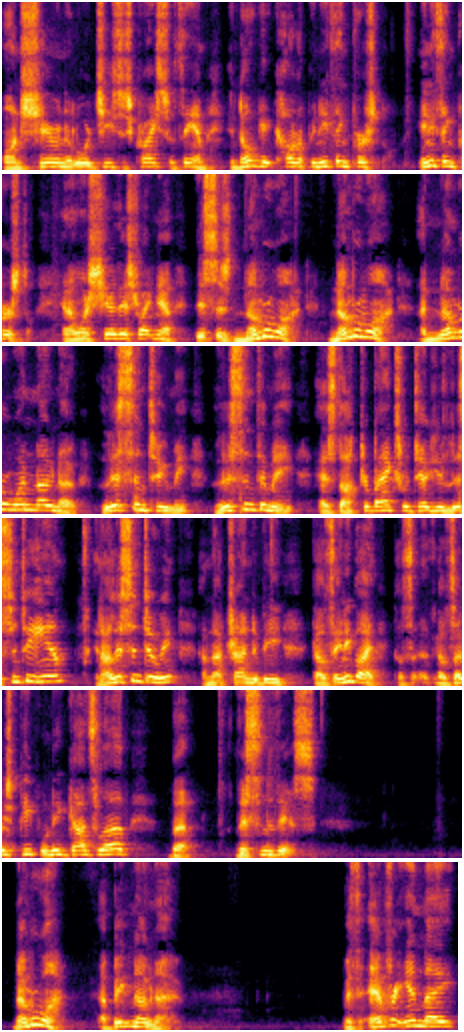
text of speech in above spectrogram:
on sharing the Lord Jesus Christ with them and don't get caught up in anything personal, anything personal. And I want to share this right now. This is number one, number one, a number one no no. Listen to me, listen to me. As Dr. Banks would tell you, listen to him. And I listen to him. I'm not trying to be, because anybody, because those people need God's love. But listen to this. Number one, a big no no. With every inmate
